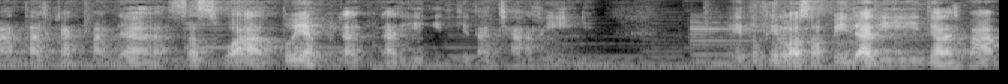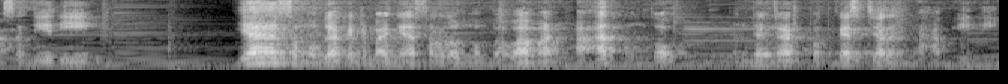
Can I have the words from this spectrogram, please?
mengantarkan pada sesuatu yang benar-benar ingin kita cari yaitu filosofi dari jalan paham sendiri Ya, semoga ke depannya selalu membawa manfaat untuk mendengar podcast Jalan Paham ini.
